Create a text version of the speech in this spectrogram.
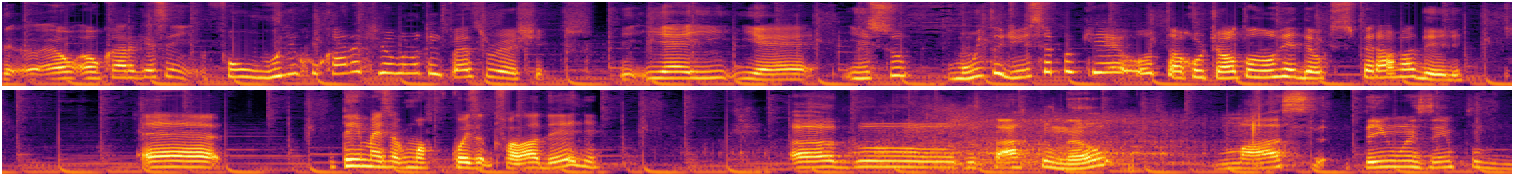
É, é um cara que assim, foi o único cara que jogou naquele pass rush. E, e aí, e é. Isso, muito disso é porque o Taco Charlton não rendeu o que se esperava dele. É, tem mais alguma coisa pra falar dele? Uh, do, do não, mas tem um exemplo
